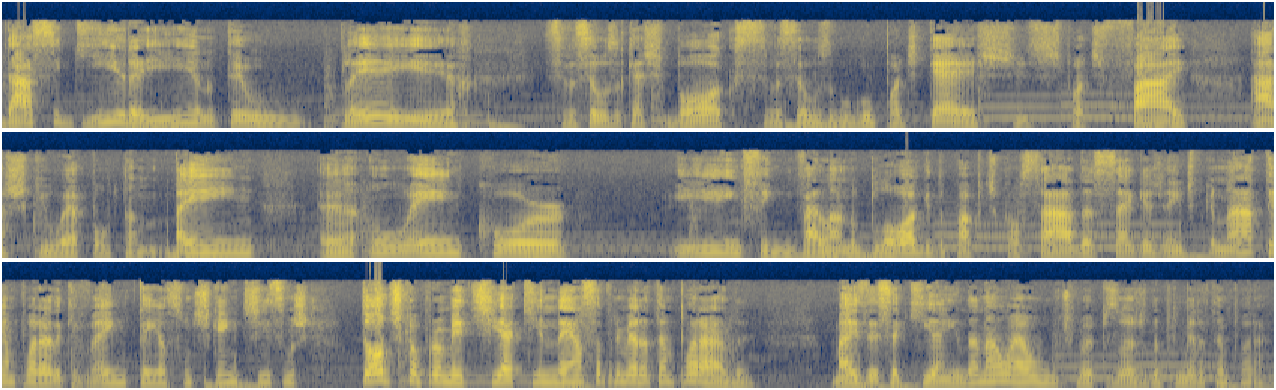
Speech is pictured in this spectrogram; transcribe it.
dá seguir aí no teu player. Se você usa o Cashbox, se você usa o Google Podcasts, Spotify, acho que o Apple também, é, o Anchor. E, enfim, vai lá no blog do Papo de Calçada, segue a gente, porque na temporada que vem tem assuntos quentíssimos todos que eu prometi aqui nessa primeira temporada. Mas esse aqui ainda não é o último episódio da primeira temporada.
